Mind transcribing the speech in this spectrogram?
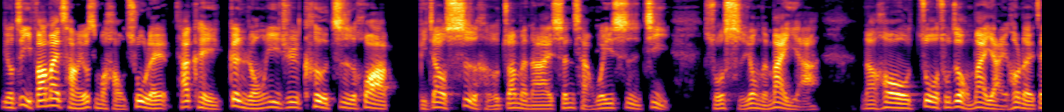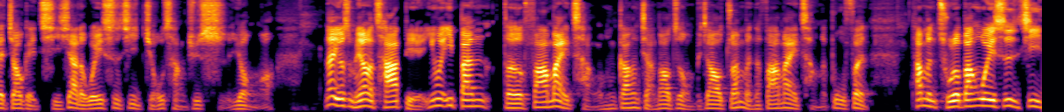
有自己发卖场有什么好处嘞？它可以更容易去克制化比较适合专门拿来生产威士忌所使用的麦芽，然后做出这种麦芽以后呢，再交给旗下的威士忌酒厂去使用哦。那有什么样的差别？因为一般的发卖场，我们刚刚讲到这种比较专门的发卖场的部分，他们除了帮威士忌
